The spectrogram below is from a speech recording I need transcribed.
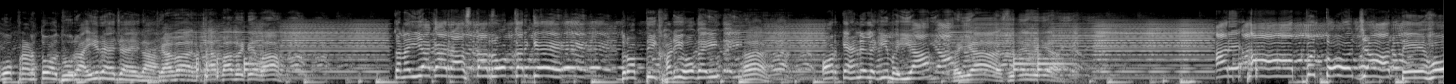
वो प्रण तो अधूरा ही रह जाएगा। क्या बात क्या बात बेटे वाह। कन्हैया का रास्ता रोक करके द्रौपदी खड़ी हो गई। हाँ, और कहने लगी भैया भैया सुनिए भैया। अरे आप तो जाते हो।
